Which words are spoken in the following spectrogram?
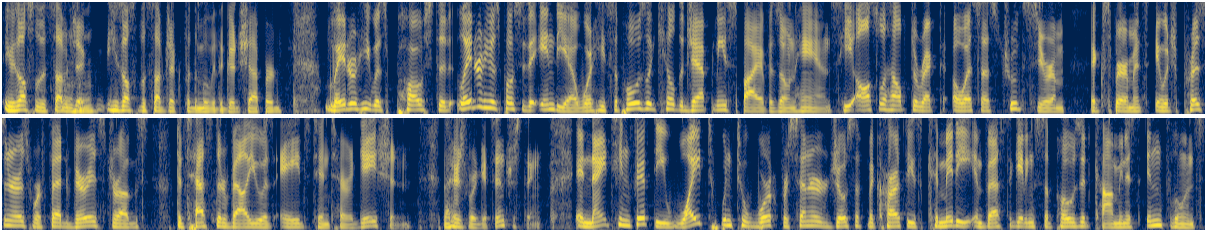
He was also the subject. Mm-hmm. He's also the subject for the movie The Good Shepherd. Later, he was posted. Later, he was posted to India, where he supposedly killed a Japanese spy of his own hands. He also helped direct OSS truth serum experiments, in which prisoners were fed various drugs to test their value as aids to interrogation. Now, here's where it gets interesting. In 1950, White went to work for Senator Joseph McCarthy's committee investigating supposed communist influence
